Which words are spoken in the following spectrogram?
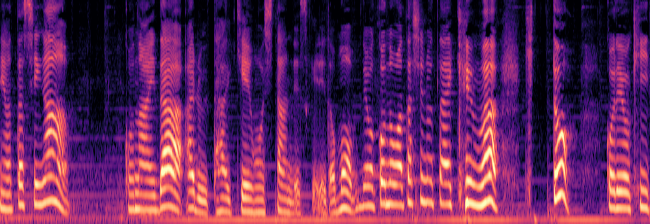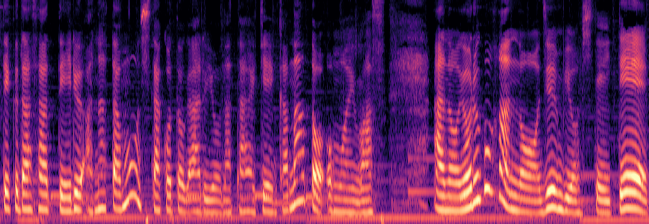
で私がこの間ある体験をしたんですけれどもでもこの私の体験はきっとこれを聞いてくださっているあなたもしたことがあるような体験かなと思います。あの夜ご飯の準備をしていて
